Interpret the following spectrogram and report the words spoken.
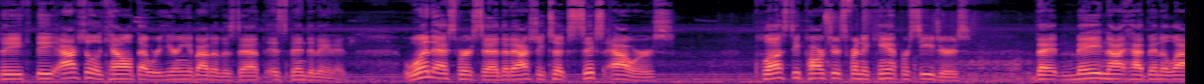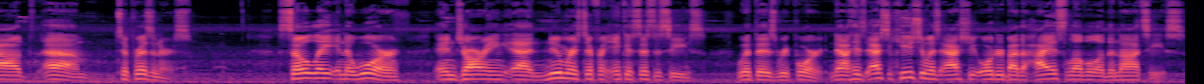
The, the actual account that we're hearing about of his death, it's been debated. One expert said that it actually took six hours plus departures from the camp procedures that may not have been allowed um, to prisoners. So late in the war and jarring uh, numerous different inconsistencies with his report. Now, his execution was actually ordered by the highest level of the Nazis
